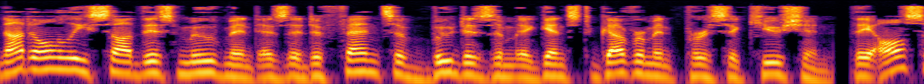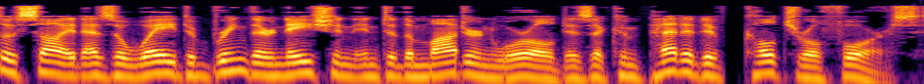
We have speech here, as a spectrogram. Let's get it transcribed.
not only saw this movement as a defense of Buddhism against government persecution, they also saw it as a way to bring their nation into the modern world as a competitive, cultural force.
